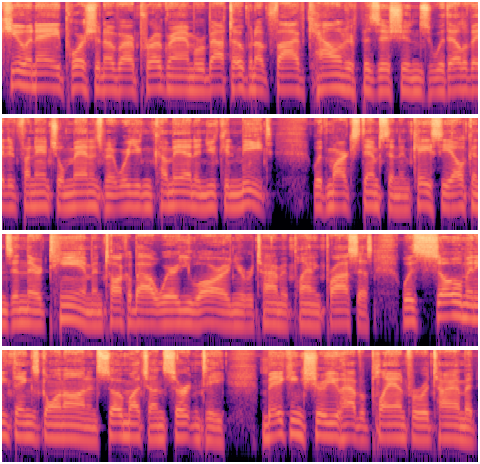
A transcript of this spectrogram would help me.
Q&A portion of our program. We're about to open up five calendar positions with Elevated Financial Management where you can come in and you can meet with Mark Stimson and Casey Elkins and their team and talk about where you are in your retirement planning process. With so many things going on and so much uncertainty, making sure you have a plan for retirement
